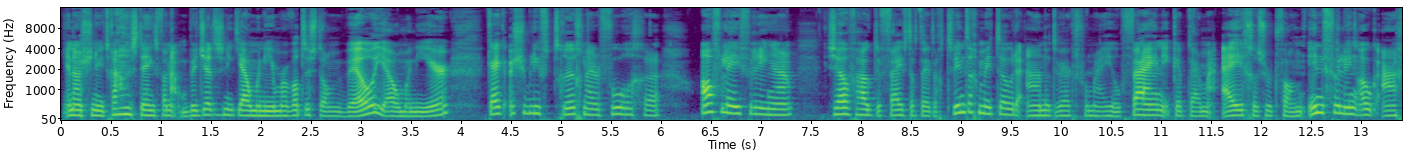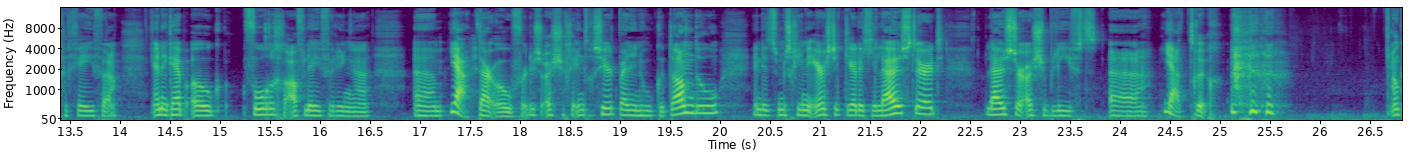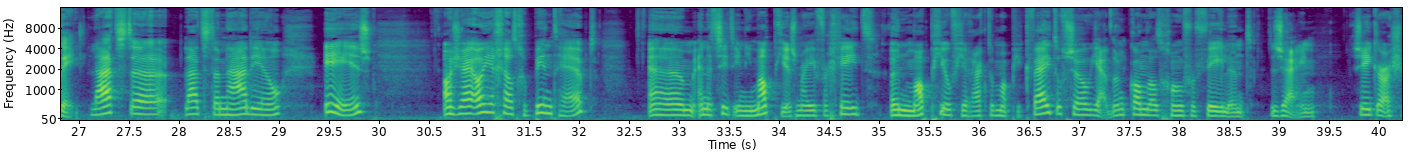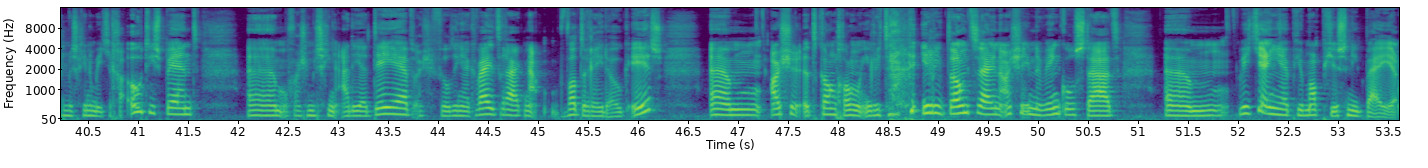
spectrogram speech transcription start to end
En als je nu trouwens denkt van, nou, budget is niet jouw manier, maar wat is dan wel jouw manier? Kijk alsjeblieft terug naar de vorige afleveringen. Zelf hou ik de 50-30-20 methode aan. Dat werkt voor mij heel fijn. Ik heb daar mijn eigen soort van invulling ook aangegeven. En ik heb ook vorige afleveringen um, ja, daarover. Dus als je geïnteresseerd bent in hoe ik het dan doe, en dit is misschien de eerste keer dat je luistert, luister alsjeblieft uh, ja, terug. Oké, laatste, laatste nadeel is, als jij al je geld gepind hebt, Um, en het zit in die mapjes, maar je vergeet een mapje of je raakt een mapje kwijt of zo. Ja, dan kan dat gewoon vervelend zijn. Zeker als je misschien een beetje chaotisch bent. Um, of als je misschien ADHD hebt, als je veel dingen kwijtraakt. Nou, wat de reden ook is. Um, als je, het kan gewoon irritant zijn als je in de winkel staat. weet je, en je hebt je mapjes niet bij je.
